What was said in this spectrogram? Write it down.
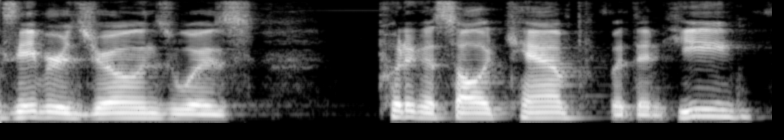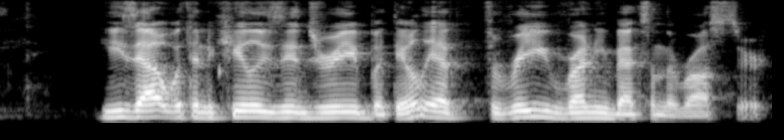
Xavier Jones was putting a solid camp, but then he he's out with an Achilles injury. But they only have three running backs on the roster.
